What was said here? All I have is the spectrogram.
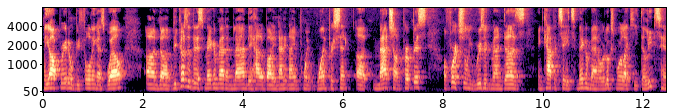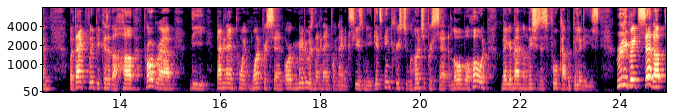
the operator will be feeling as well. And uh, because of this, Mega Man and Lan they had about a 99.1% uh, match on purpose. Unfortunately, Wizard Man does incapacitate Mega Man, or looks more like he deletes him. But thankfully, because of the hub program, the 99.1%, or maybe it was 99.9, excuse me, it gets increased to 100%, and lo and behold, Mega Man unleashes his full capabilities. Really great setup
